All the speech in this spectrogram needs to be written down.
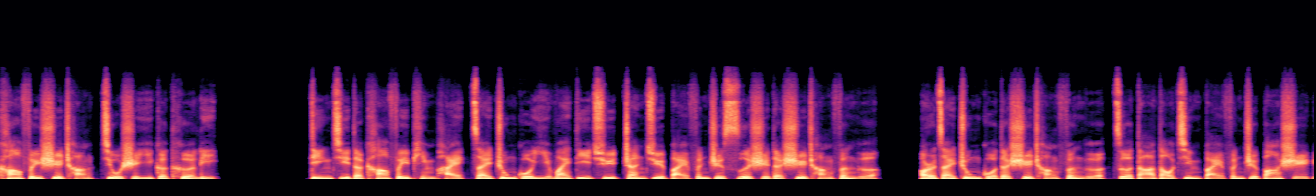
咖啡市场就是一个特例，顶级的咖啡品牌在中国以外地区占据百分之四十的市场份额，而在中国的市场份额则达到近百分之八十。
